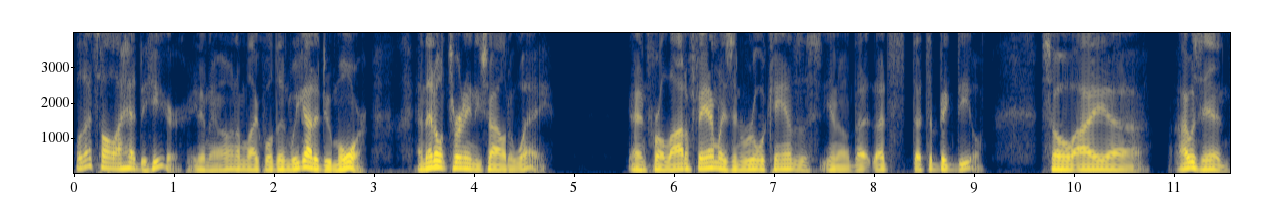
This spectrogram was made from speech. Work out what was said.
well that's all i had to hear you know and i'm like well then we got to do more and they don't turn any child away and for a lot of families in rural kansas you know that that's that's a big deal so i uh i was in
